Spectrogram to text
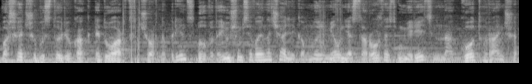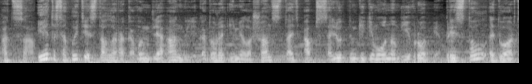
вошедший в историю как Эдуард Черный Принц, был выдающимся военачальником, но имел неосторожность умереть на год раньше отца. И это событие стало роковым для Англии, которая имела шанс стать абсолютным гегемоном в Европе. Престол Эдуард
